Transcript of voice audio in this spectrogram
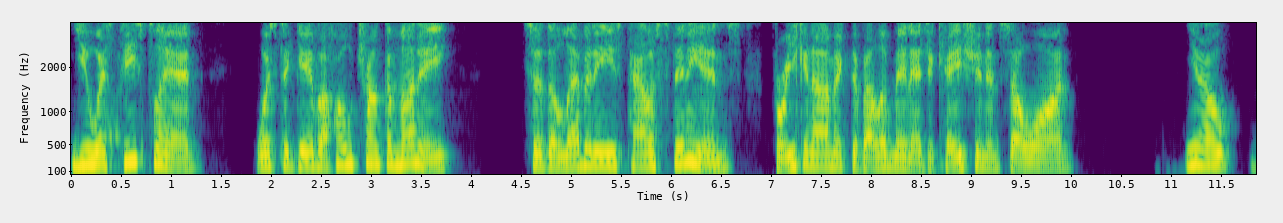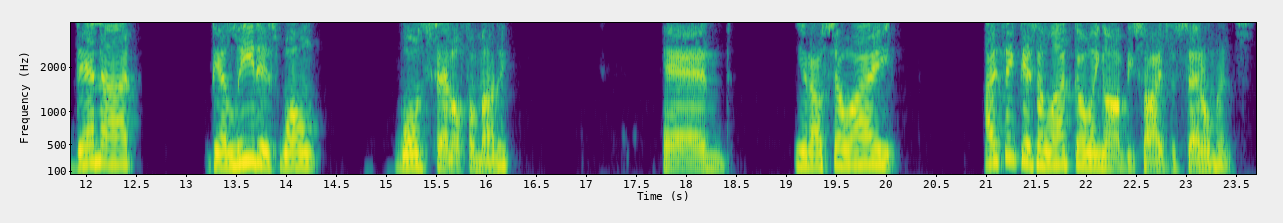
U.S. peace plan was to give a whole chunk of money to the Lebanese Palestinians for economic development, education, and so on. You know, they're not, their leaders won't, won't settle for money. And, you know, so I, I think there's a lot going on besides the settlements.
